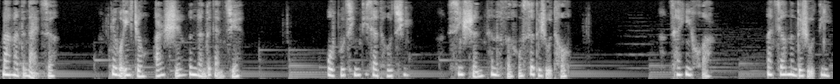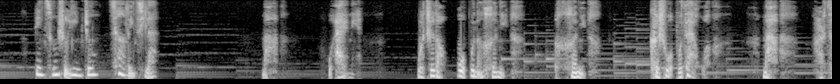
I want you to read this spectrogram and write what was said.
妈妈的奶子给我一种儿时温暖的感觉。我不禁低下头去，吸吮她那粉红色的乳头。才一会儿，那娇嫩的乳蒂便从乳晕中翘立起来。妈，我爱你，我知道我不能和你，和你。可是我不在乎，妈，儿子，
